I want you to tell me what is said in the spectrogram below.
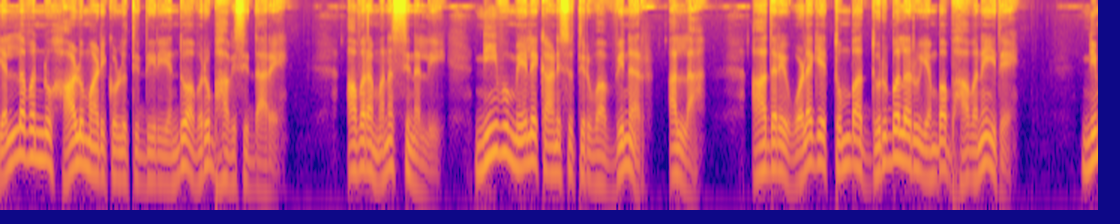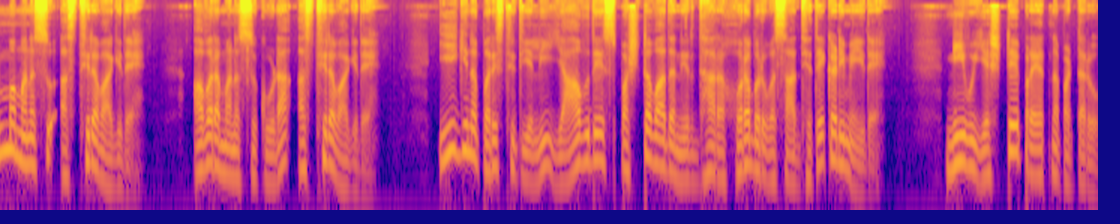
ಎಲ್ಲವನ್ನೂ ಹಾಳು ಮಾಡಿಕೊಳ್ಳುತ್ತಿದ್ದೀರಿ ಎಂದು ಅವರು ಭಾವಿಸಿದ್ದಾರೆ. ಅವರ ಮನಸ್ಸಿನಲ್ಲಿ ನೀವು ಮೇಲೆ ಕಾಣಿಸುತ್ತಿರುವ ವಿನರ್ ಅಲ್ಲ, ಆದರೆ ಒಳಗೆ ತುಂಬಾ ದುರ್ಬಲರು ಎಂಬ ಭಾವನೆ ಇದೆ. ನಿಮ್ಮ ಮನಸ್ಸು ಅಸ್ಥಿರವಾಗಿದೆ, ಅವರ ಮನಸ್ಸು ಕೂಡ ಅಸ್ಥಿರವಾಗಿದೆ. ಈಗಿನ ಪರಿಸ್ಥಿತಿಯಲ್ಲಿ ಯಾವುದೇ ಸ್ಪಷ್ಟವಾದ ನಿರ್ಧಾರ ಹೊರಬರುವ ಸಾಧ್ಯತೆ ಕಡಿಮೆಯಿದೆ ನೀವು ಎಷ್ಟೇ ಪ್ರಯತ್ನಪಟ್ಟರೂ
